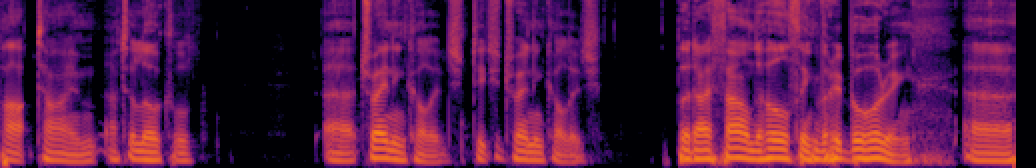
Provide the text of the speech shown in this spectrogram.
part time at a local uh, training college, teacher training college. But I found the whole thing very boring. Uh,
